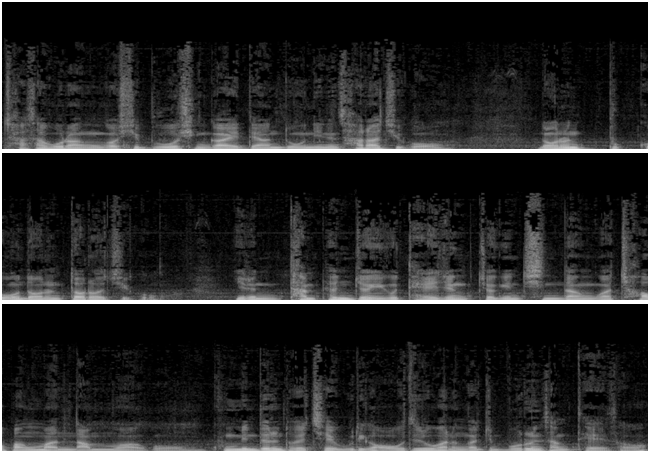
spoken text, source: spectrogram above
자사고라는 것이 무엇인가에 대한 논의는 사라지고 너는 붙고 너는 떨어지고 이런 단편적이고 대중적인 진단과 처방만 난무하고 국민들은 도대체 우리가 어디로 가는 건지 모르는 상태에서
